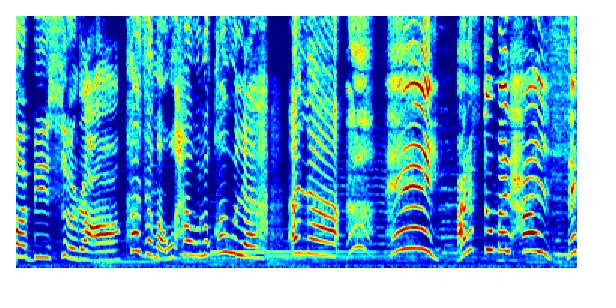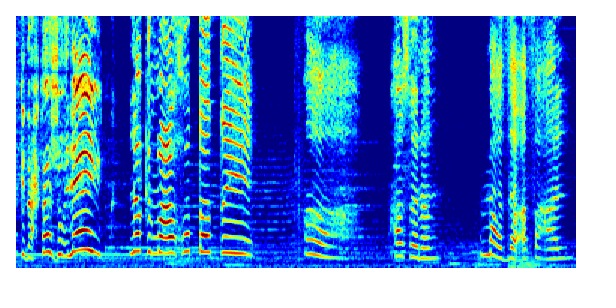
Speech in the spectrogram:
وبسرعة. هذا ما أحاول قوله. أنا هاي! عرفت ما الحل! لكن أحتاج إليك! لكن مع خطتي. آه حسنا. ماذا أفعل؟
